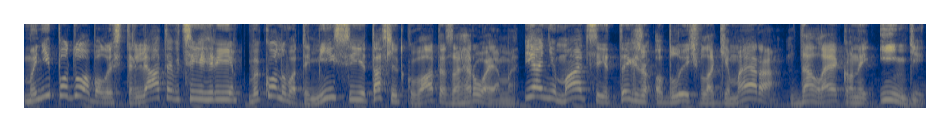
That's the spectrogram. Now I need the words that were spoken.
мені подобалось стріляти в цій грі, виконувати місії та слідкувати за героями. І анімації тих же облич Влакімера далеко не інді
